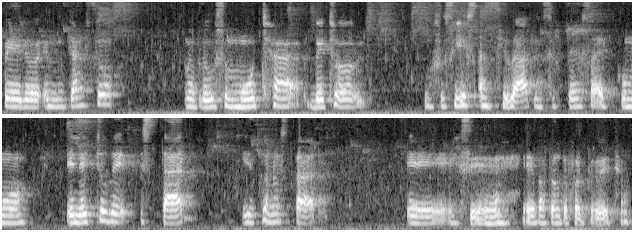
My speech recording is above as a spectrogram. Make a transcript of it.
pero en mi caso me produce mucha, de hecho, no sé si es ansiedad, incerteza, es como el hecho de estar y después no estar eh, es bastante fuerte, de hecho.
